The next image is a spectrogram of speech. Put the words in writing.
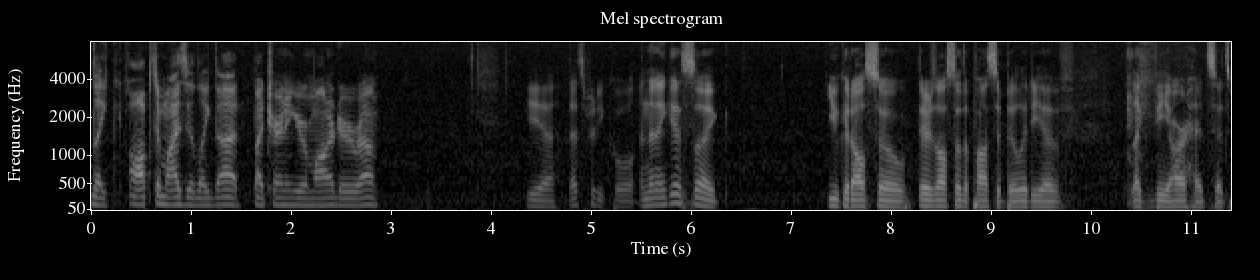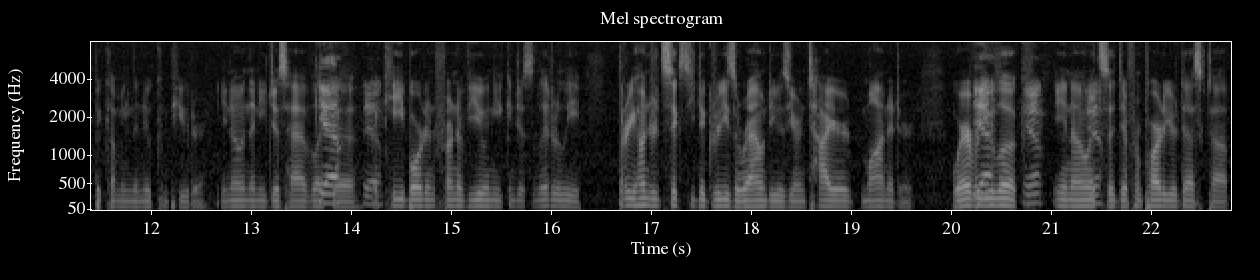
like optimize it like that by turning your monitor around. Yeah, that's pretty cool. And then I guess like you could also there's also the possibility of like VR headsets becoming the new computer, you know, and then you just have like Yeah, a, yeah. a keyboard in front of you and you can just literally 360 degrees around you is your entire monitor. Wherever Yeah, you look, you know, it's a different part of your desktop.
